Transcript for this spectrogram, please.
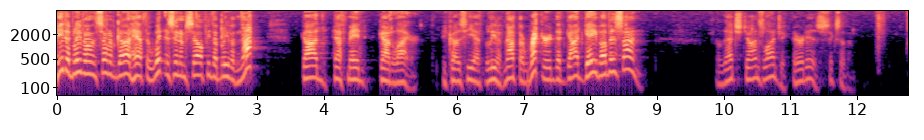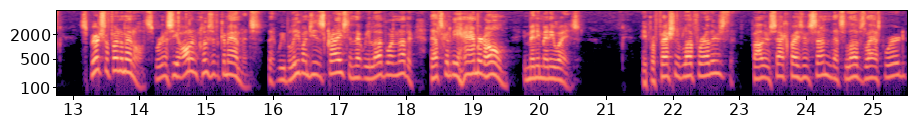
He that believeth on the Son of God hath a witness in himself. He that believeth not, God hath made God a liar, because he hath believeth not the record that God gave of his Son. So that's John's logic. There it is, six of them. Spiritual fundamentals. We're going to see all inclusive commandments that we believe on Jesus Christ and that we love one another. That's going to be hammered home in many, many ways. A profession of love for others, the Father sacrificing his Son, that's love's last word.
